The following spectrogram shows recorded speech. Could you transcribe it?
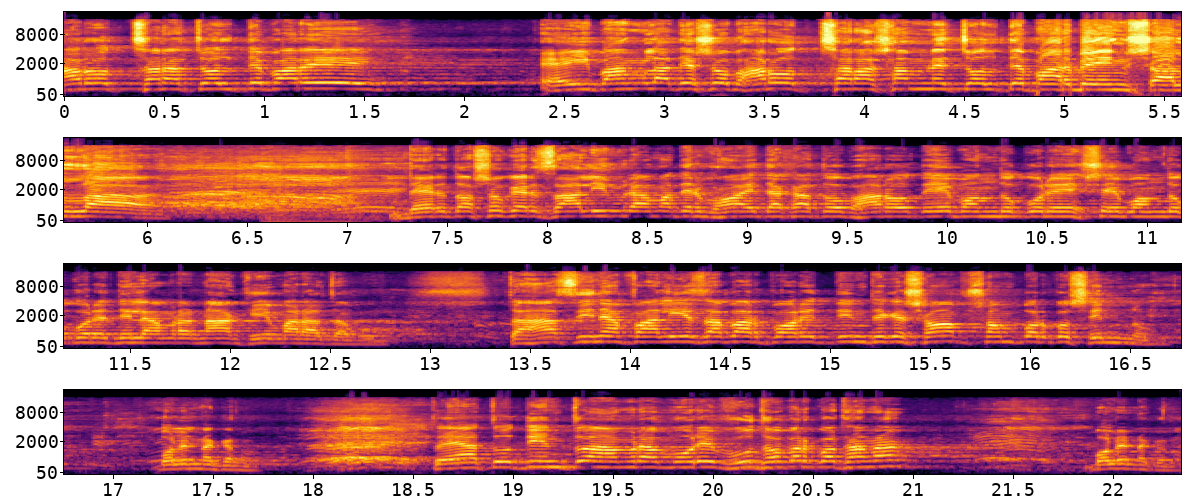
ভারত ছাড়া চলতে পারে, এই বাংলাদেশও ভারত ছাড়া সামনে চলতে পারবে ইনশাল্লাহ দেড় দশকের জালিমরা আমাদের ভয় দেখাতো, ভারত এ বন্ধ করে, সে বন্ধ করে দিলে আমরা না খেয়ে মারা যাব। তা হাসিনা পালিয়ে যাবার পরের দিন থেকে সব সম্পর্ক ছিন্ন। বলেন না কেন? তো এতদিন তো আমরা মরে ভূত হবার কথা না? বলেন না কেন?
